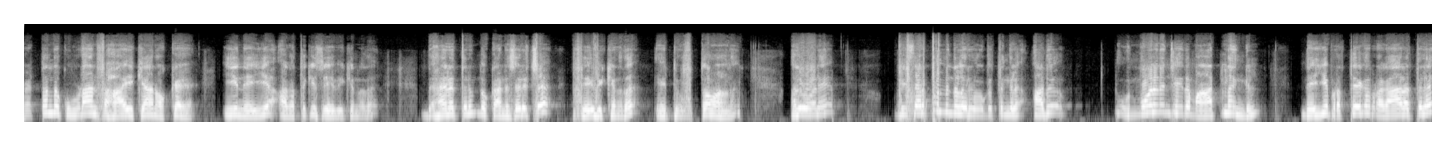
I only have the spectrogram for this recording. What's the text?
പെട്ടെന്ന് കൂടാൻ സഹായിക്കാനൊക്കെ ഈ നെയ്യ് അകത്തേക്ക് സേവിക്കുന്നത് ദഹനത്തിനും ഇതൊക്കെ അനുസരിച്ച് സേവിക്കുന്നത് ഏറ്റവും ഉത്തമമാണ്. അതുപോലെ വിസർപ്പം എന്നുള്ള രോഗത്തെങ്കിൽ അത് ഉന്മൂലനം ചെയ്ത് മാറ്റണമെങ്കിൽ നെയ്യ് പ്രത്യേക പ്രകാരത്തിൽ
